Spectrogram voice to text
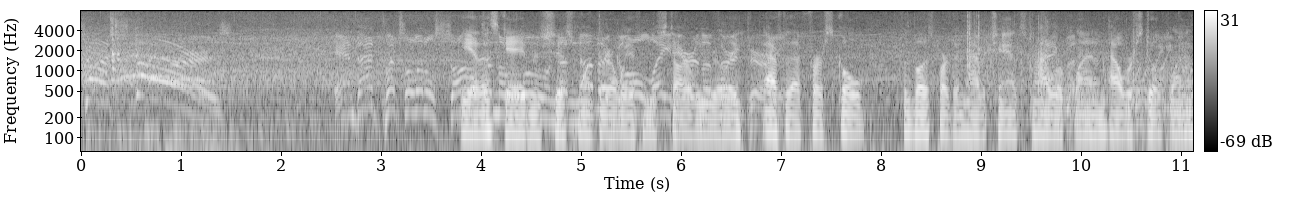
shot! Scores! And that puts a little salt Yeah, this game is just went there away from the start. We really, after that first goal, for the most part, didn't have a chance from how we're playing and how we're still playing.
